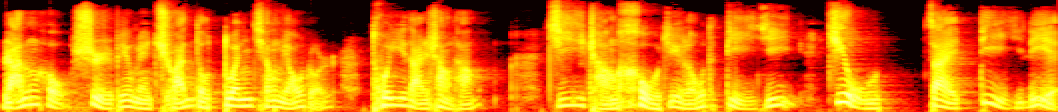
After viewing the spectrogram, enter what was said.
然后士兵们全都端枪瞄准，推弹上膛。机场候机楼的地基就在地裂、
